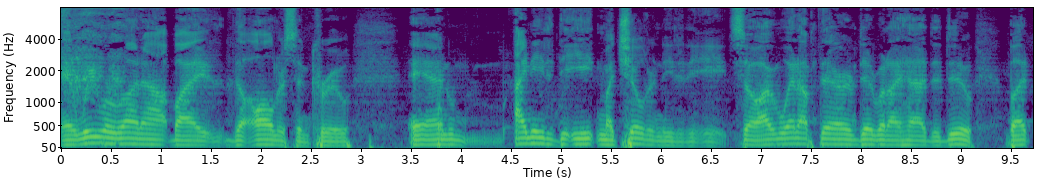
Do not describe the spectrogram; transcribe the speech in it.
and we were run out by the Alderson crew, and I needed to eat, and my children needed to eat. So I went up there and did what I had to do, but.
